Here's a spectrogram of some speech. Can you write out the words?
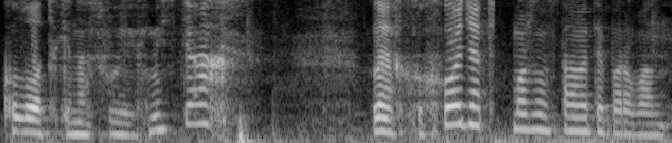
Колодки на своїх місцях. Легко ходять. Можна ставити барабан.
